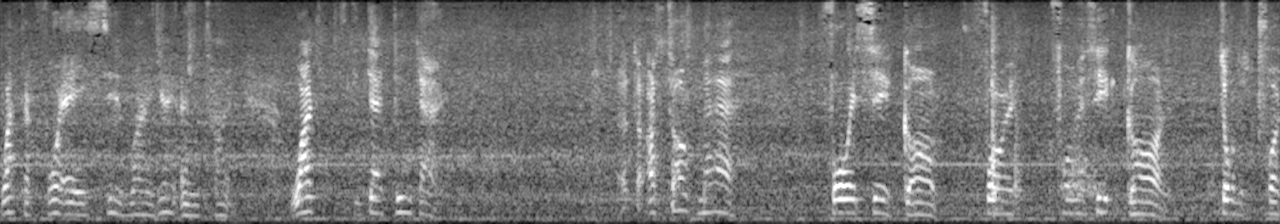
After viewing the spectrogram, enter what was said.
what the 48 see right here in time? Why did that do that? I'm so mad. 46 gone. 4 46 gone. So the 4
